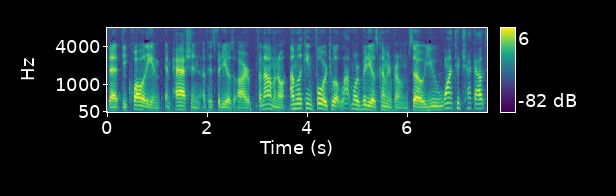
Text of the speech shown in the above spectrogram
that the quality and, and, passion of his videos are phenomenal. I'm looking forward to a lot more videos coming from him. So you want to check out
